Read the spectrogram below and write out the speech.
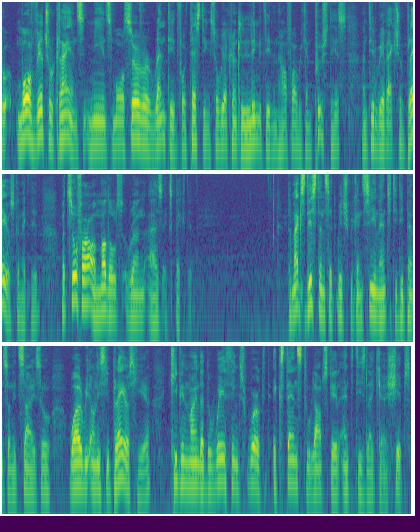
So more virtual clients means more server rented for testing. So we are currently limited in how far we can push this until we have actual players connected. But so far our models run as expected. The max distance at which we can see an entity depends on its size. So while we only see players here, keep in mind that the way things work extends to large-scale entities like uh, ships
